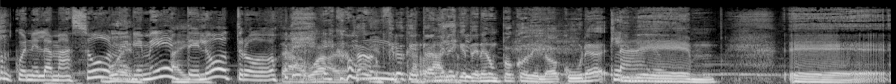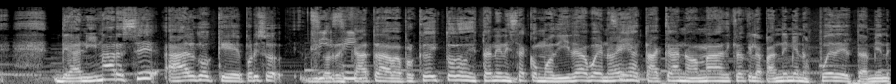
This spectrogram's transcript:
barco en el Amazonas Bueno, que mete ahí. el otro. Está como Claro, un- creo que también hay que tener un poco de locura Claro. y de eh, de animarse a algo que por eso Sí, lo sí. rescataba, porque hoy todos están en esa comodidad, bueno, Sí. es hasta acá nomás, creo que la pandemia nos puede también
